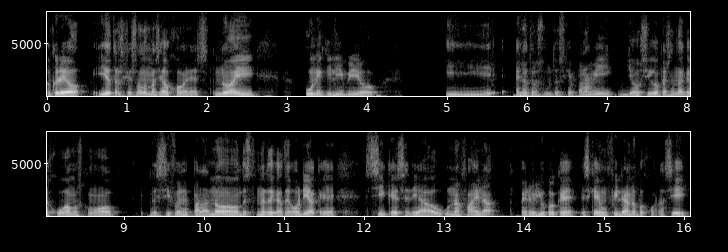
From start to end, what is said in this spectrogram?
yo creo, y otros que son demasiado jóvenes. No hay un equilibrio y el otro asunto es que para mí yo sigo pensando que jugamos como si fuese para no descender de categoría, que sí que sería una faena, pero yo creo que es que un filial no puede jugar así.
